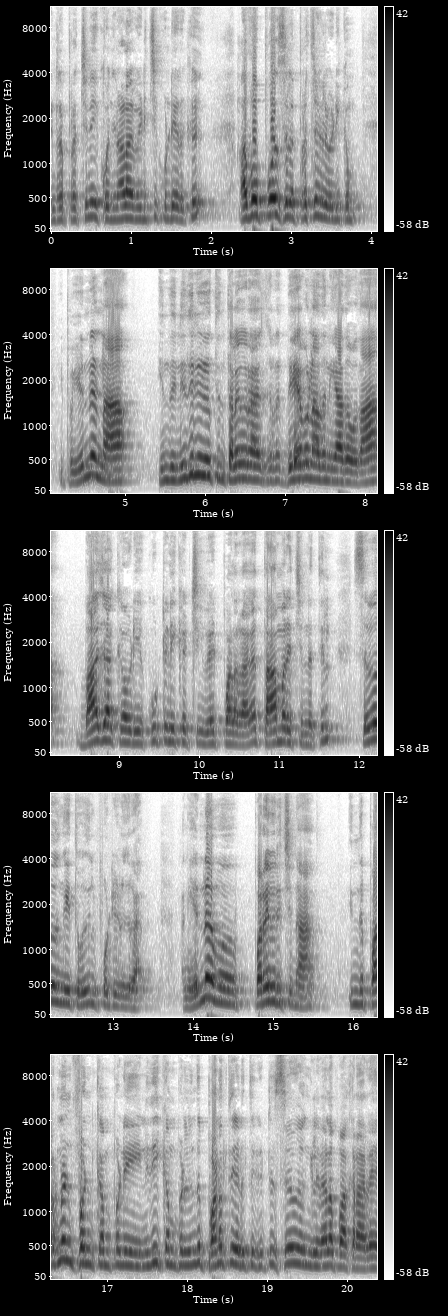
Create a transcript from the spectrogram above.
என்ற பிரச்சனை கொஞ்ச நாளாக வெடிச்சு கொண்டே இருக்குது அவ்வப்போது சில பிரச்சனைகள் வெடிக்கும். இப்போ என்னென்னா இந்த நிதி நிறுவனத்தின் தலைவராக இருக்கிற தேவநாதன் யாதவ் தான் பாஜகவுடைய கூட்டணி கட்சி வேட்பாளராக தாமரை சின்னத்தில் சிவகங்கை தொகுதியில் போட்டியிடுகிறார். அங்கே என்ன பரவிருச்சுன்னா இந்த பர்மனன்ட் ஃபண்ட் கம்பெனி நிதி கம்பெனிலேருந்து பணத்தை எடுத்துக்கிட்டு சிவகங்கையில் வேலை பார்க்குறாரு.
